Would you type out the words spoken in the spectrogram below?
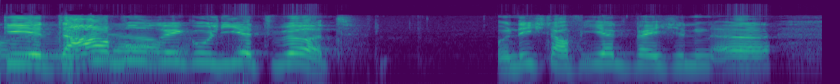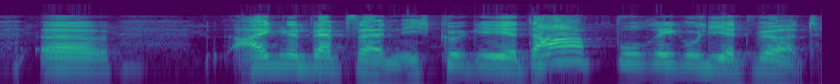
gehe da, wo reguliert wird. Und nicht auf irgendwelchen äh, äh, eigenen Webseiten. Ich gehe da, wo reguliert wird.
